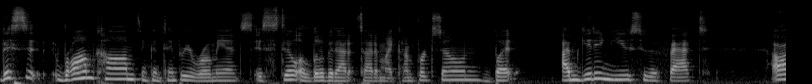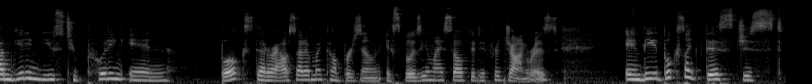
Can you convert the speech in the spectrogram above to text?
this rom coms and contemporary romance is still a little bit outside of my comfort zone, but I'm getting used to the fact, I'm getting used to putting in books that are outside of my comfort zone, exposing myself to different genres. And the books like this just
